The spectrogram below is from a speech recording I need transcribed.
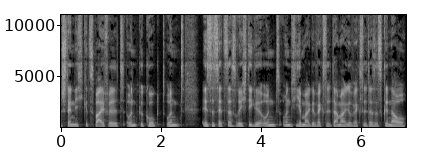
ständig gezweifelt und geguckt und ist es jetzt das Richtige und, und hier mal gewechselt, da mal gewechselt. Das ist genau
